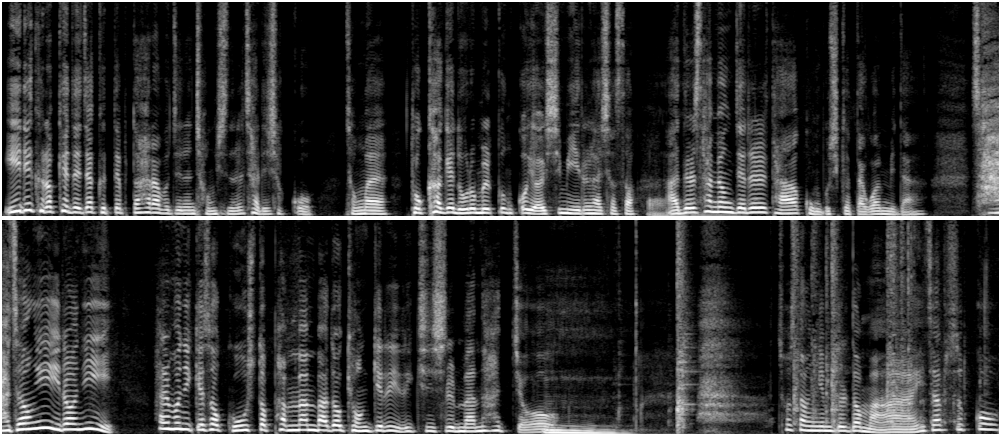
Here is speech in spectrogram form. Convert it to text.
일이 그렇게 되자 그때부터 할아버지는 정신을 차리셨고 정말 독하게 노름을 끊고 열심히 일을 하셔서 아들 삼형제를 다 공부시켰다고 합니다. 사정이 이러니 할머니께서 고스톱 판만 봐도 경기를 일으키실 만 하죠. 음. 조상님들도 많이 잡숫고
